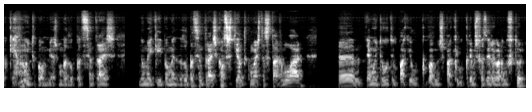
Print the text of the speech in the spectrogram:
o que é muito bom mesmo, uma dupla de centrais numa equipa, uma dupla de centrais consistente como esta se está a revelar, uh, é muito útil para aquilo que vamos, para aquilo que queremos fazer agora no futuro.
